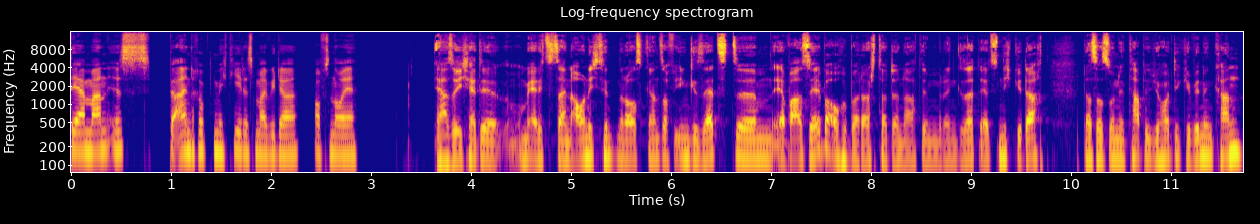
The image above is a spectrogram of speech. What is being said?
der Mann ist, beeindruckt mich jedes Mal wieder aufs Neue. Ja, also ich hätte, um ehrlich zu sein, auch nicht hinten raus ganz auf ihn gesetzt. Ähm, er war selber auch überrascht, hat er nach dem Rennen gesagt. Er hat nicht gedacht, dass er so eine Etappe wie heute gewinnen kann.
